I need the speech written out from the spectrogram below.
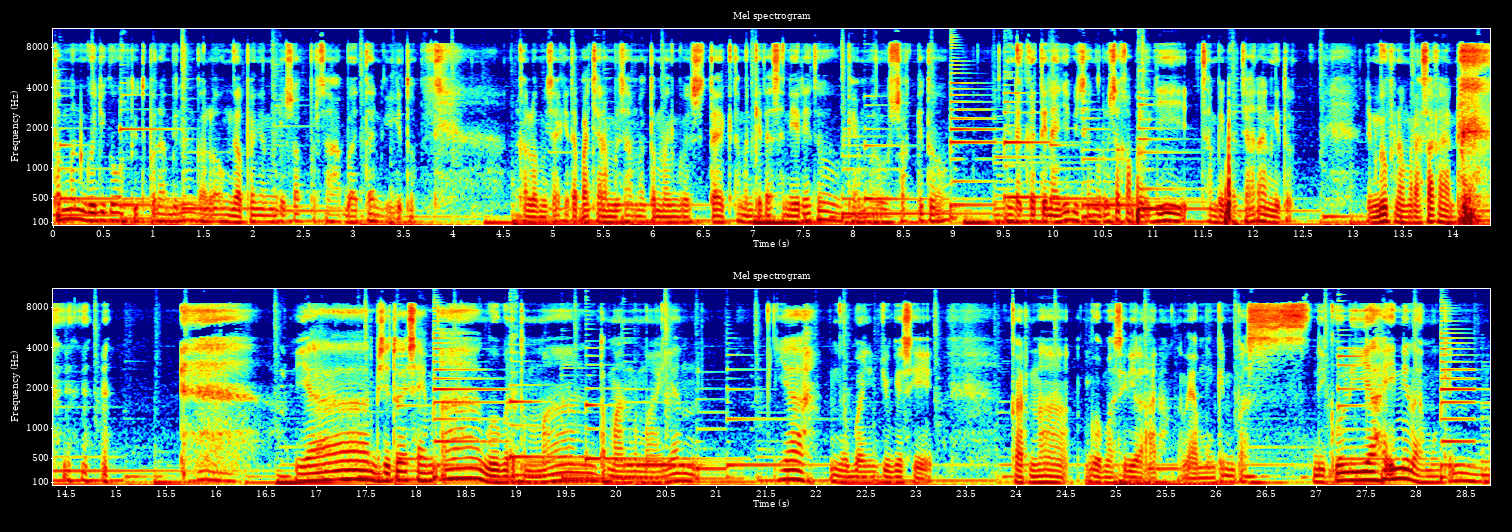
teman gue juga waktu itu pernah bilang kalau nggak pengen merusak persahabatan kayak gitu. Kalau misalnya kita pacaran bersama teman gue teman kita sendiri tuh kayak merusak gitu. Deketin aja bisa ngerusak apalagi sampai pacaran gitu. Dan gue pernah merasakan. Ya habis itu SMA gue berteman teman lumayan ya nggak banyak juga sih. Karena gue masih dilarang. Ya mungkin pas di kuliah inilah mungkin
